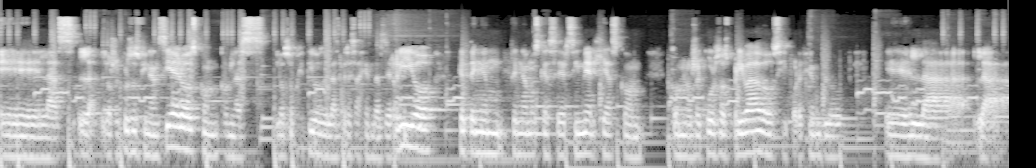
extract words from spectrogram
eh, las, los recursos financieros con, con las, los objetivos de las tres agendas de Río, que tengamos que hacer sinergias con, con, los recursos privados y, por ejemplo, eh, la, la,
